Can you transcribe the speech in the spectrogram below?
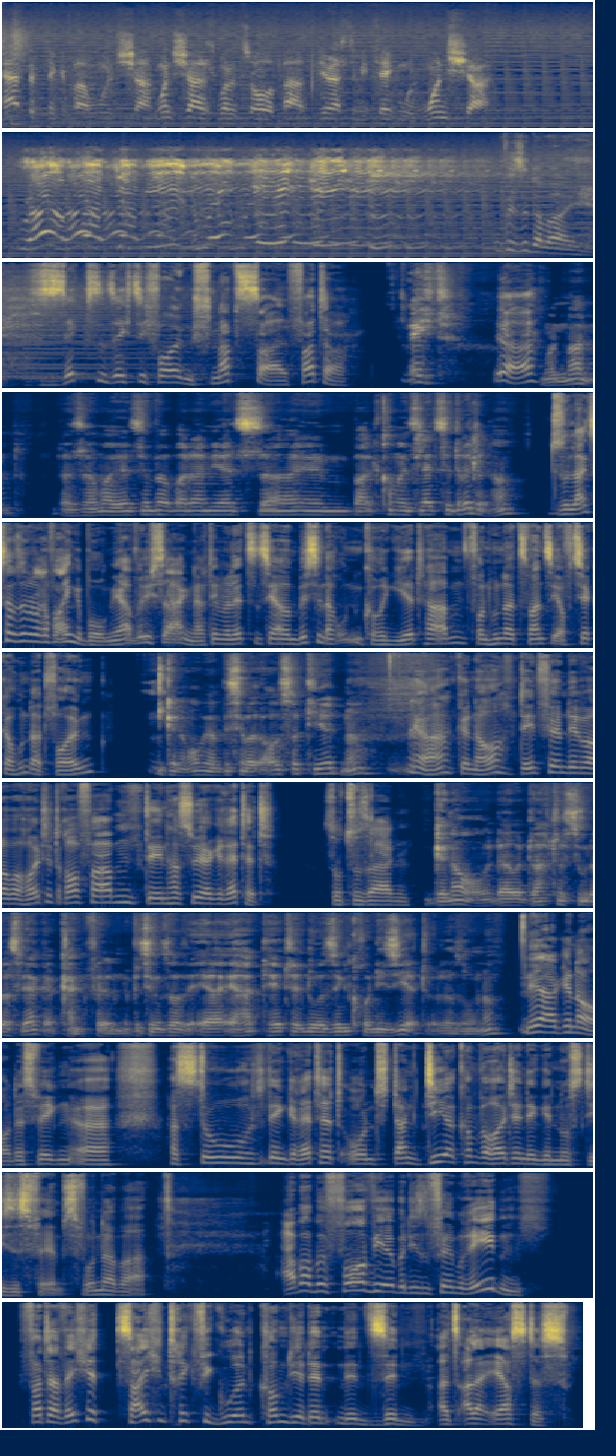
Have to think about one shot. One shot is what it's all about. Here has to be taken with one shot. Und wir sind dabei. 66 Folgen, Schnapszahl, Vater. Echt? Ja, Mann, Mann. Das haben wir, jetzt sind wir aber dann jetzt, äh, im- bald kommen ins letzte Drittel, ha? so langsam sind wir darauf eingebogen, ja, würde ich sagen. Nachdem wir letztes Jahr ein bisschen nach unten korrigiert haben, von 120 auf circa 100 Folgen. Genau, wir haben ein bisschen was aussortiert, ne? Ja, genau. Den Film, den wir aber heute drauf haben, den hast du ja gerettet, sozusagen. Genau, da dachtest du, das wäre gar kein Film, beziehungsweise er, er hat, hätte nur synchronisiert oder so, ne? Ja, genau. Deswegen äh, hast du den gerettet und dank dir kommen wir heute in den Genuss dieses Films. Wunderbar. Aber bevor wir über diesen Film reden, Vater, welche Zeichentrickfiguren kommen dir denn in den Sinn als allererstes?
